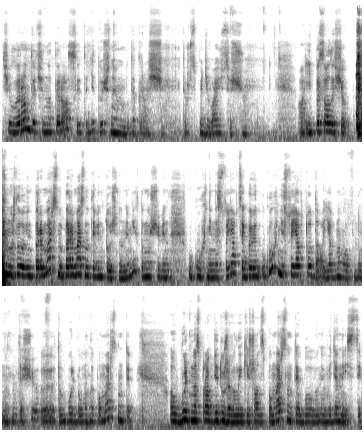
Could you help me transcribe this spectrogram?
чи в веранду, чи на терасу, і тоді точно йому буде краще. Тож сподіваюся, що. А, і писали, що можливо він перемерз. Ну, перемерзнути він точно не міг, тому що він у кухні не стояв. Це якби він у кухні стояв, то да, я б могла подумати на те, що е, там бульби могли померзнути. А у бульб насправді дуже великий шанс померзнути, бо вони водянисті.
